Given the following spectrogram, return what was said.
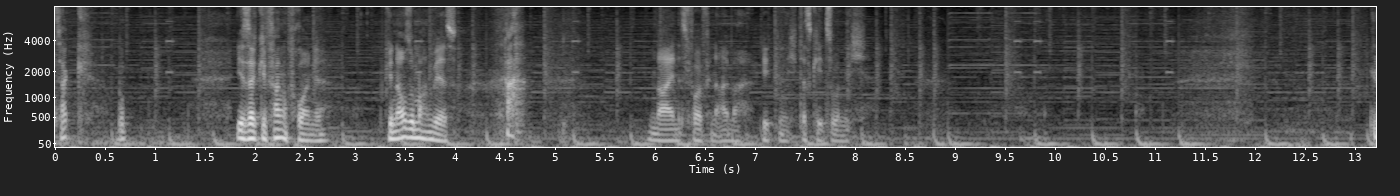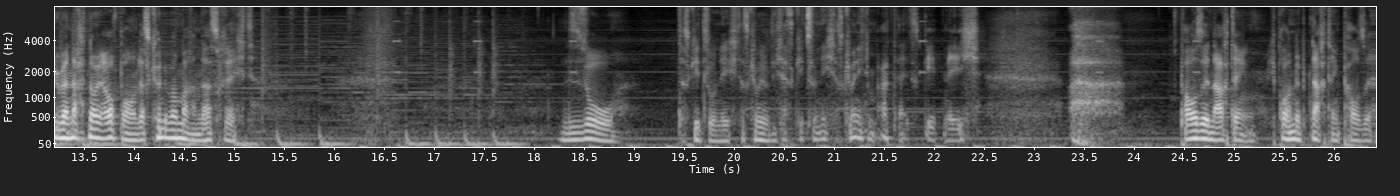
Zack. Ihr seid gefangen, Freunde. Genauso machen wir es. Ha! Nein, ist voll für den Eimer. Geht nicht. Das geht so nicht. Über Nacht neu aufbauen, das könnte man machen, da hast recht. So. Das geht so nicht. Das, können wir nicht. das geht so nicht. Das können wir nicht. Das geht nicht. Ah. Pause, nachdenken. Ich brauche eine Nachdenkpause.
